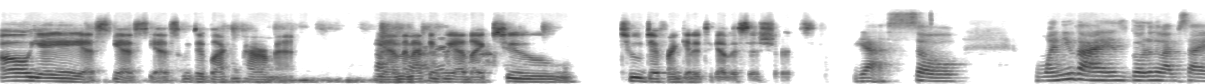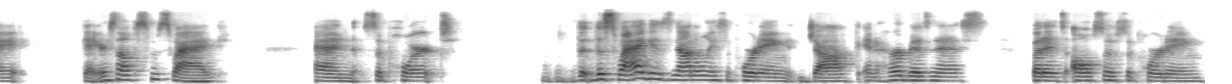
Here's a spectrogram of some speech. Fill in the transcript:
Oh yeah, yeah, yes, yes, yes. We did black empowerment. Black yeah, and then I think we had like two two different get it together sis shirts. Yes. So when you guys go to the website, get yourself some swag and support the, the swag is not only supporting Joc and her business, but it's also supporting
